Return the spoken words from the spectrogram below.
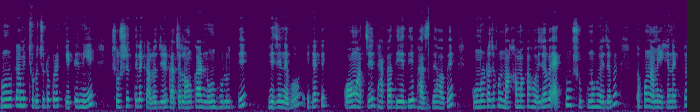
কুমড়োকে আমি ছোট ছোট করে কেটে নিয়ে সর্ষের তেলে কালো জিরে, কাঁচা লঙ্কা আর নুন, হলুদ দিয়ে ভেজে নেব। এটাকে কম আঁচে ঢাকা দিয়ে দিয়ে ভাজতে হবে। কুমড়োটা যখন মাখা মাখা হয়ে যাবে, একদম শুকনো হয়ে যাবে, তখন আমি এখানে একটা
